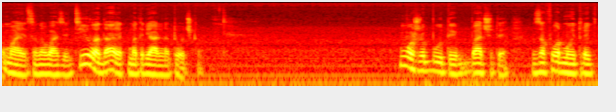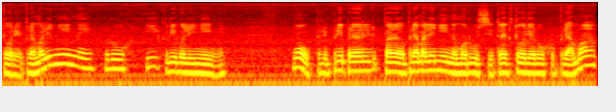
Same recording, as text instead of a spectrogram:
Ну, мається на увазі тіло, да, як матеріальна точка. Може бути, бачите, за формою траєкторії прямолінійний рух і криволінійний. Ну, при, при, при, прямолінійному русі траєкторія руху пряма,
